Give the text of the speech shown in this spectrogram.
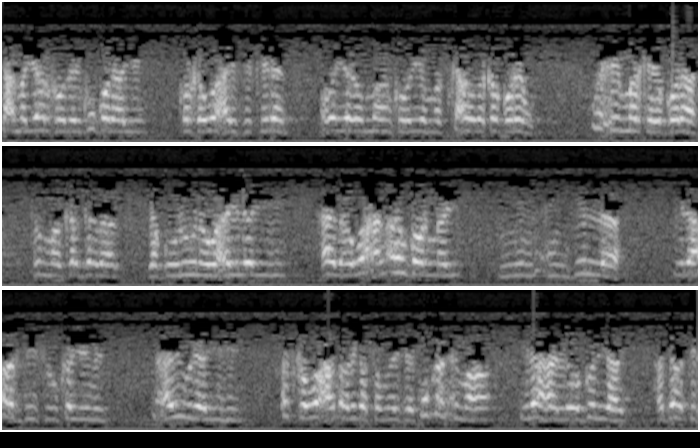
تعميال قوليكو قرأيين قولك وحي فكران وإيه أمانك وإيه مسكعه لك قرأيين وحي مركة قرأ ثم كذلك يقولون وحي ليه. هذا وحن أنقرني. من عند الله. إلى أكد سوكيمي نحي وليه أسك واحد أريد سميسي كوكاً إلهي اللي أقول يهي هداتر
